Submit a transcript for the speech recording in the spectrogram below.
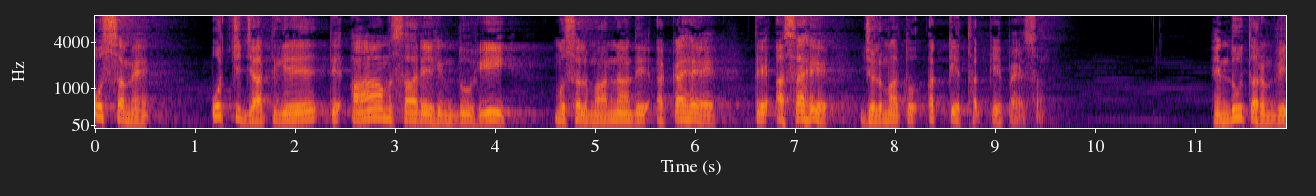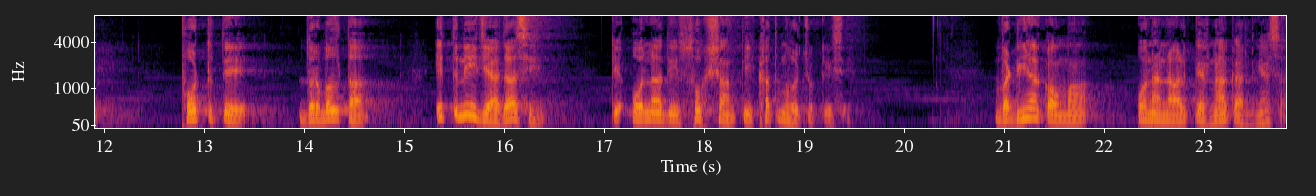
ਉਸ ਸਮੇਂ ਉੱਚ ਜਾਤੀਏ ਤੇ ਆਮ ਸਾਰੇ ਹਿੰਦੂ ਹੀ ਮੁਸਲਮਾਨਾਂ ਦੇ ਅਕਹਿ ਤੇ ਅਸਹਿ ਜ਼ੁਲਮਾਂ ਤੋਂ ਅੱਕੇ ਥੱਕੇ ਪਏ ਸਨ। ਹਿੰਦੂ ਧਰਮ ਵਿੱਚ ਫੁੱਟ ਤੇ ਦੁਰਬਲਤਾ ਇਤਨੀ ਜ਼ਿਆਦਾ ਸੀ ਕਿ ਉਹਨਾਂ ਦੀ ਸੁਖ ਸ਼ਾਂਤੀ ਖਤਮ ਹੋ ਚੁੱਕੀ ਸੀ। ਵੱਡੀਆਂ ਕੌਮਾਂ ਉਹਨਾਂ ਨਾਲ ਘਿਰਣਾ ਕਰਦੀਆਂ ਸਨ।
